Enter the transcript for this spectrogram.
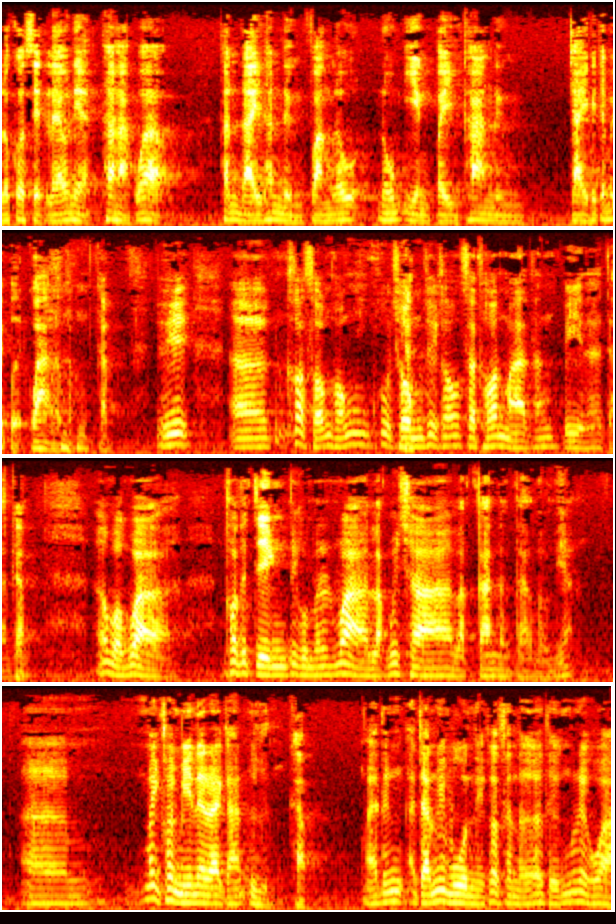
แล้วก็เสร็จแล้วเนี่ยถ้าหากว่าท่านใดท่านหนึ่งฟังแล้วโน้มเอียงไปอีกข้างหนึ่ง ใจก็จะไม่เปิดกว้างแล้วครับครับทีนี้เอ่อข้อสองของผู้ชมที่เขาสะท้อนมาทั้งปีนะอาจารย์ครับเขาบอกว่าข้อเท็จจริงที่คุณมนัสว่าหลักวิชาหลักการต่าง ๆ เหล่านี้เอ่อไม่ค่อยมีในรายการอื่นครับ หมายถึงอาจารย์วิบูลย์นี่ก็เสนอถึงเรียกว่า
